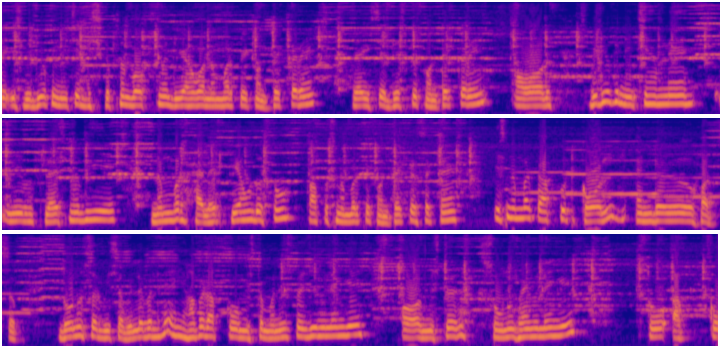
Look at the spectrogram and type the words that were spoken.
इस वीडियो के नीचे डिस्क्रिप्शन बॉक्स में दिया हुआ नंबर पे कांटेक्ट करें, या इस एड्रेस पे कांटेक्ट करें। और वीडियो के नीचे हमने ये फ्लैश में भी ये नंबर हाईलाइट किया हूँ दोस्तों तो आप उस नंबर पे कांटेक्ट कर सकते हैं। इस नंबर पे आपको कॉल एंड व्हाट्सअप दोनों सर्विस अवेलेबल है। यहाँ पर आपको मिस्टर मनीष जी मिलेंगे और मिस्टर सोनू भाई मिलेंगे। तो आपको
